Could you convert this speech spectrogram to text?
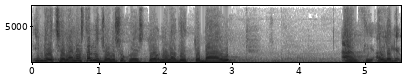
invece la nostra Regione su questo non ha detto bau. Anzi alleg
